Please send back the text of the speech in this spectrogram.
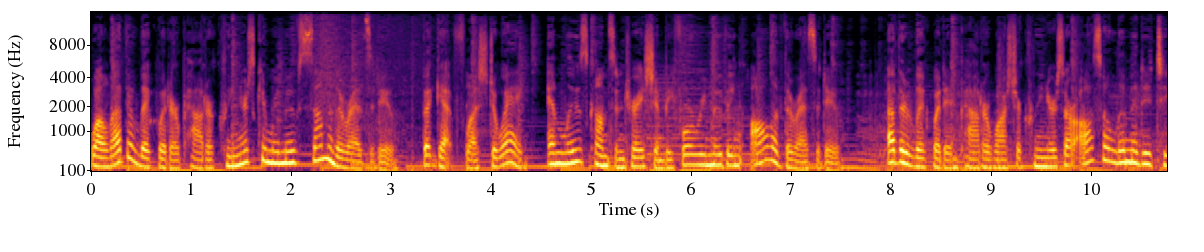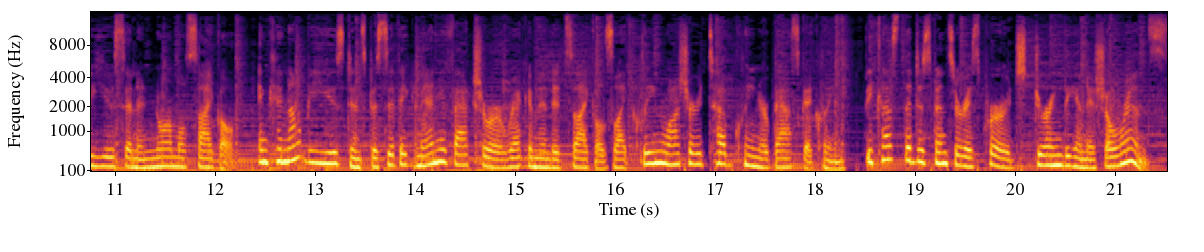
while other liquid or powder cleaners can remove some of the residue, but get flushed away and lose concentration before removing all of the residue. Other liquid and powder washer cleaners are also limited to use in a normal cycle and cannot be used in specific manufacturer recommended cycles like clean washer, tub cleaner, basket clean because the dispenser is purged during the initial rinse.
